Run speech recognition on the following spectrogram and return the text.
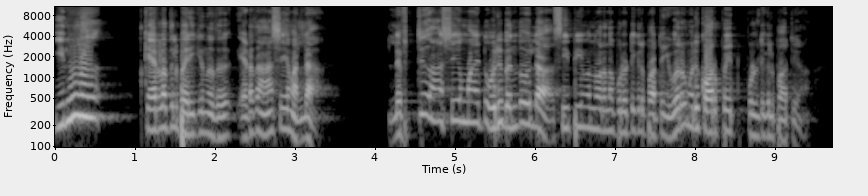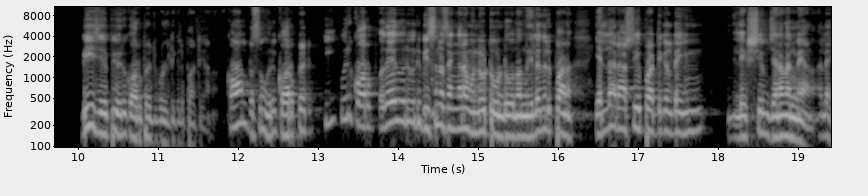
ഇന്ന് കേരളത്തിൽ ഭരിക്കുന്നത് ഇടത് ആശയമല്ല. ലെഫ്റ്റ് ആശയവുമായിട്ട് ഒരു ബന്ധവുമില്ല സി പി എം എന്ന് പറയുന്ന പൊളിറ്റിക്കൽ പാർട്ടി. വെറും ഒരു കോർപ്പറേറ്റ് പൊളിറ്റിക്കൽ പാർട്ടിയാണ്. ബി ജെ പി ഒരു കോർപ്പറേറ്റ് പൊളിറ്റിക്കൽ പാർട്ടിയാണ്. കോൺഗ്രസും ഒരു കോർപ്പറേറ്റ് ഈ ഒരു കോർപ്പ അതായത് ഒരു ഒരു ബിസിനസ് എങ്ങനെ മുന്നോട്ട് കൊണ്ടുപോകുന്ന നിലനിൽപ്പാണ് എല്ലാ രാഷ്ട്രീയ പാർട്ടികളുടെയും ലക്ഷ്യം ജനനന്മയാണ് അല്ലേ?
